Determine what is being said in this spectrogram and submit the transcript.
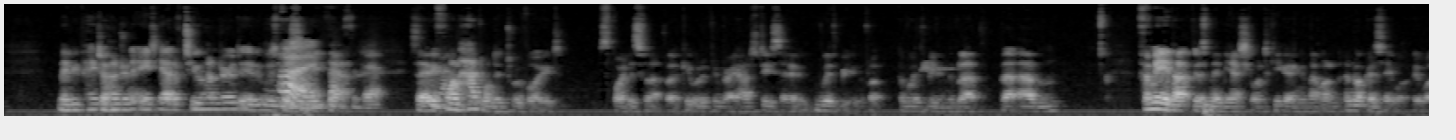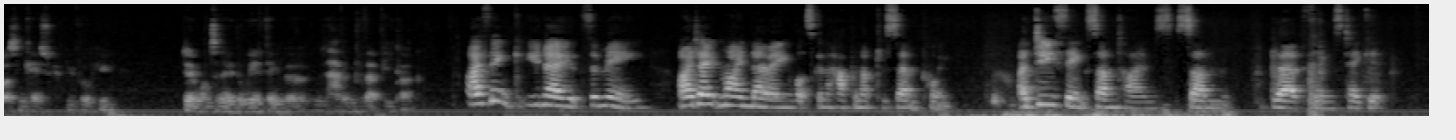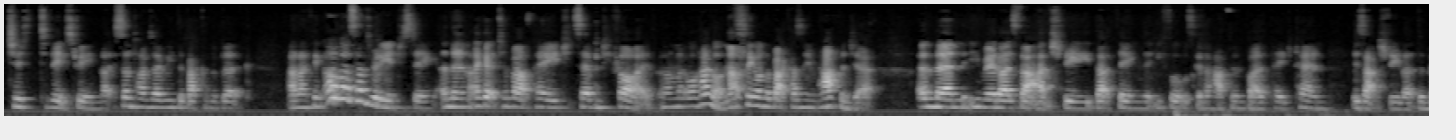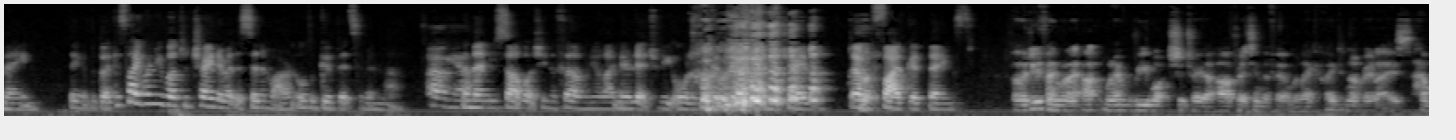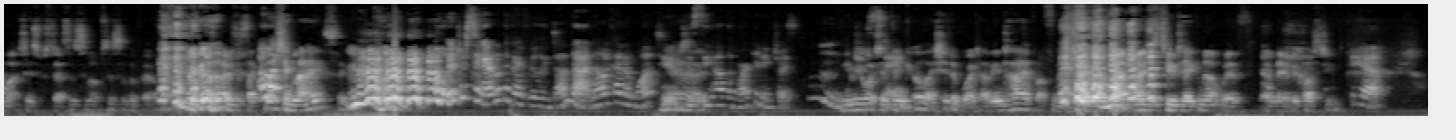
maybe page 180 out of 200. It was Oh, basically yeah. a bit. So if yeah. one had wanted to avoid spoilers for that book, it would have been very hard to do so with reading the book, with reading the blurb. But um, for me, that just made me actually want to keep going in that one. I'm not going to say what it was in case people who don't want to know the weird thing that happened with that peacock. I think, you know, for me, I don't mind knowing what's going to happen up to a certain point. I do think sometimes some blurb things take it to, to the extreme. Like sometimes I read the back of the book and I think, oh, that sounds really interesting. And then I get to about page 75 and I'm like, well, hang on, that thing on the back hasn't even happened yet. And then you realise that actually that thing that you thought was going to happen by page 10 is actually like the main thing of the book. It's like when you watch a trailer at the cinema and all the good bits are in there. Oh, yeah. And then you start watching the film and you're like, no, literally all of the good things are in the trailer. There were five good things. But I do find when I uh, when I rewatch the trailer after I've seen the film, I'm like, I did not realise how much this was just a synopsis of the film. because I was just like Oh, flashing lights. oh, interesting. I don't think I've really done that. Now I kind of want to Yeah. just see how the marketing choice. Hmm, You rewatch it and think, oh, I should have worked out the entire plot from the trailer, I was just too taken up with and the, the costumes. Yeah.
